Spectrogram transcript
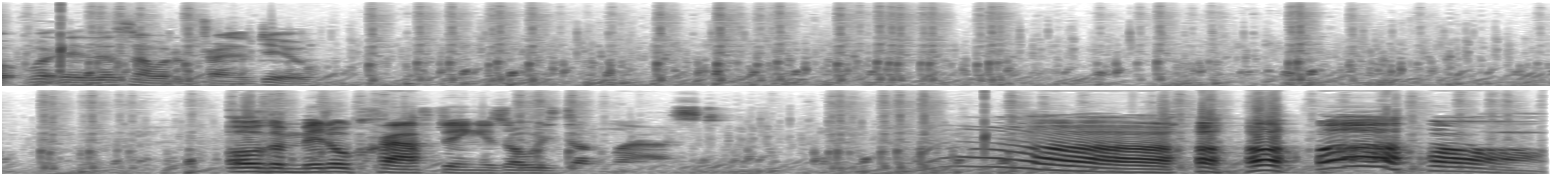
What, what, that's not what I'm trying to do. Oh, the middle crafting is always done last. Ah, ha, ha, ha.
